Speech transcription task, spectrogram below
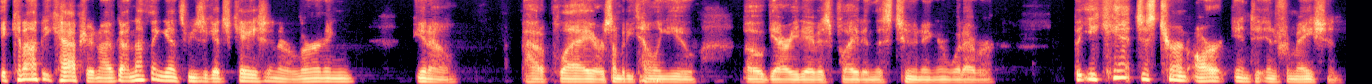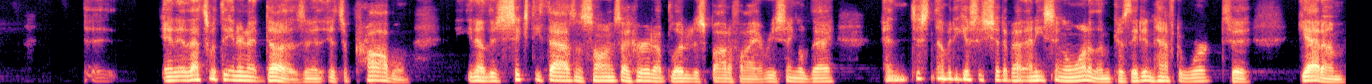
it cannot be captured. And I've got nothing against music education or learning, you know, how to play or somebody telling you, oh, Gary Davis played in this tuning or whatever. But you can't just turn art into information. Uh, And that's what the internet does. And it's a problem. You know, there's 60,000 songs I heard uploaded to Spotify every single day. And just nobody gives a shit about any single one of them because they didn't have to work to get them.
